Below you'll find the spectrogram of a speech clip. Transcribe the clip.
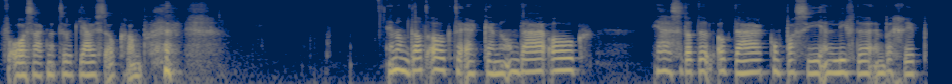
veroorzaakt natuurlijk juist ook kramp. en om dat ook te erkennen, om daar ook, ja, zodat er ook daar compassie en liefde en begrip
